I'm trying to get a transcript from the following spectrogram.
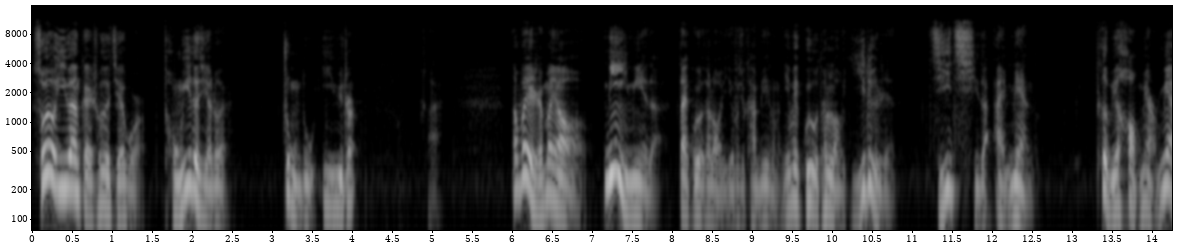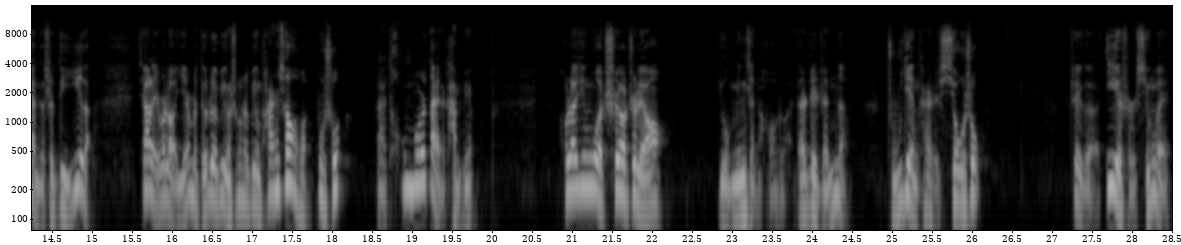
所有医院给出的结果，统一的结论：重度抑郁症。哎，那为什么要？秘密的带鬼友他老姨夫去看病呢，因为鬼友他老姨这个人极其的爱面子，特别好面面子是第一的。家里边老爷们得这病生这病，怕人笑话，不说，哎，偷摸带着看病。后来经过吃药治疗，有明显的好转，但是这人呢，逐渐开始消瘦，这个意识行为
